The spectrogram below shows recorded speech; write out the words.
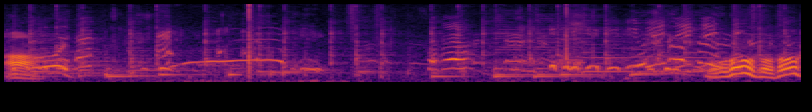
O. Uhuhu.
